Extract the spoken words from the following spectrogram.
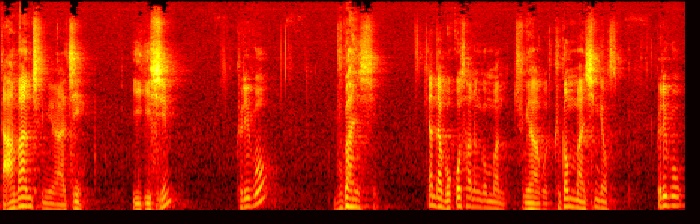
나만 중요하지. 이기심. 그리고 무관심. 그냥 나 먹고 사는 것만 중요하고 그것만 신경 써. 그리고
